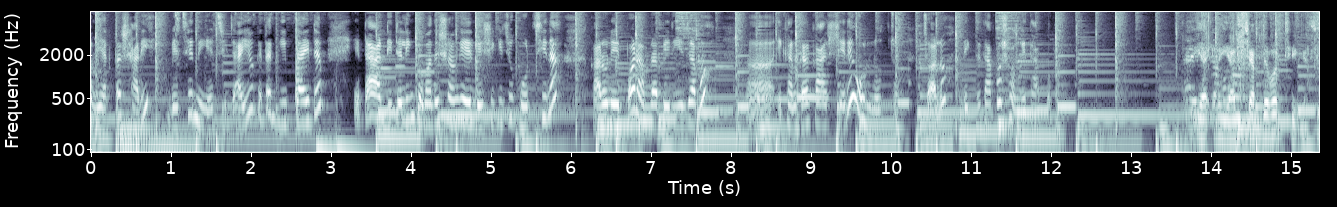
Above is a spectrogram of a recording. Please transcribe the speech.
আমি একটা শাড়ি বেছে নিয়েছি। যাই হোক এটা গিফট আইটেম এটা আর ডিটেলিং তোমাদের সঙ্গে এর বেশি কিছু করছি না কারণ এরপর আমরা বেরিয়ে যাব এখানকার কাজ সেরে অন্যত্র। চলো দেখতে থাকো সঙ্গে থাকো। ইয়াং ঠিক আছে।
